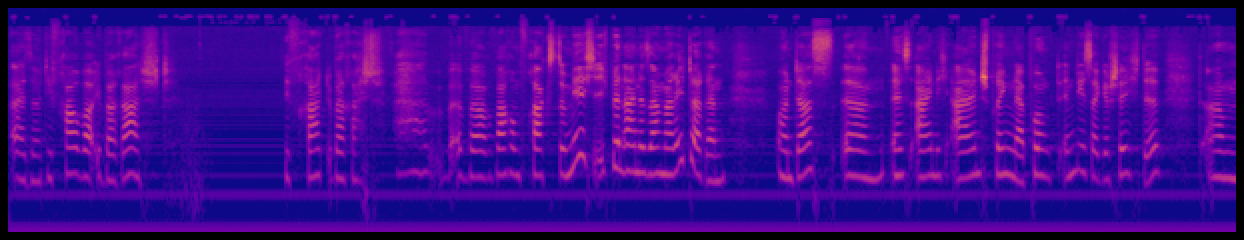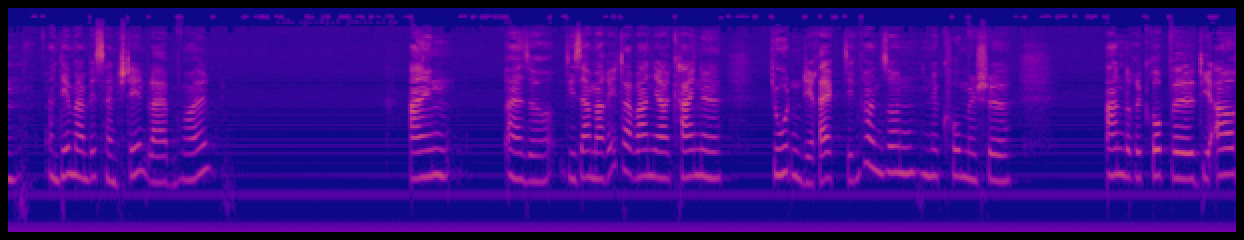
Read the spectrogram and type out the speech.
also die Frau war überrascht. Sie fragt überrascht, warum fragst du mich? Ich bin eine Samariterin. Und das ähm, ist eigentlich ein springender Punkt in dieser Geschichte, ähm, an dem wir ein bisschen stehen bleiben wollen. Ein, also die Samariter waren ja keine Juden direkt, die waren so eine komische andere Gruppe, die auch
